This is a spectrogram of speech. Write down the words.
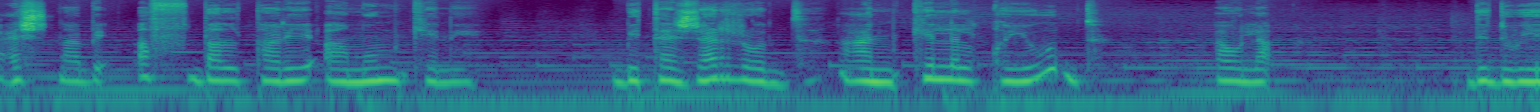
عشنا بأفضل طريقة ممكنة بتجرد عن كل القيود أو لا Did we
